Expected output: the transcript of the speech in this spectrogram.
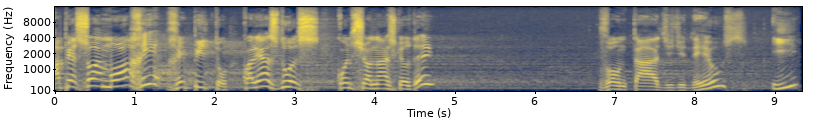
A pessoa morre, repito, qual é as duas condicionais que eu dei? Vontade de Deus e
